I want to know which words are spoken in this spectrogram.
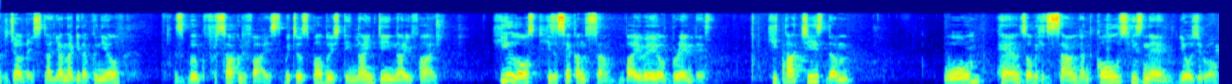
the journalist uh, Yanagida Kunio's book Sacrifice, which was published in 1995. He lost his second son by way of brain death. He touches the warm hands of his son and calls his name Yojiro.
